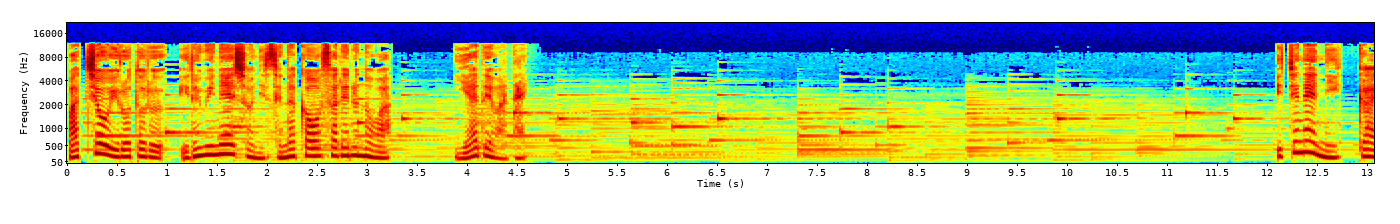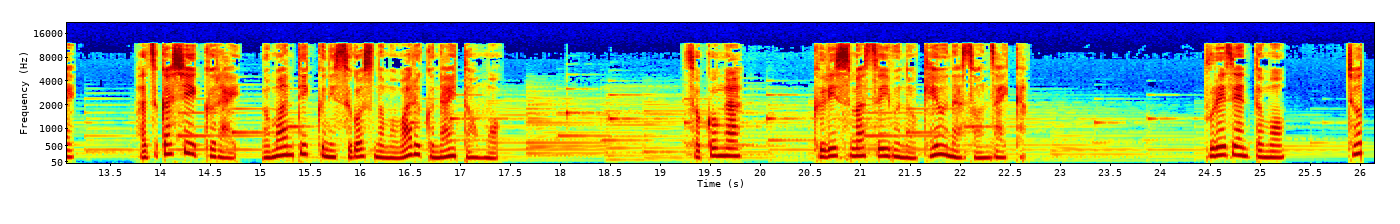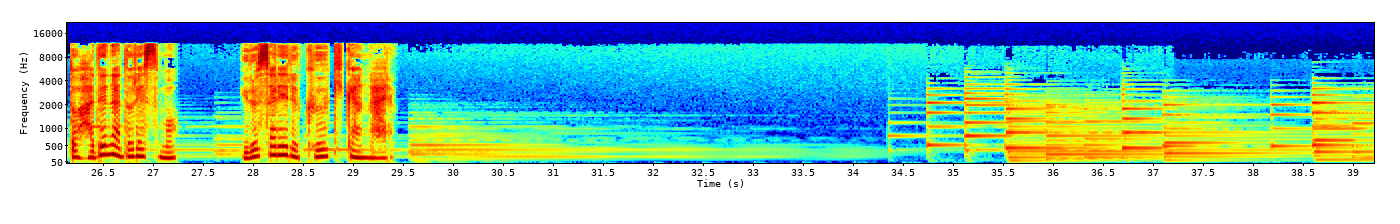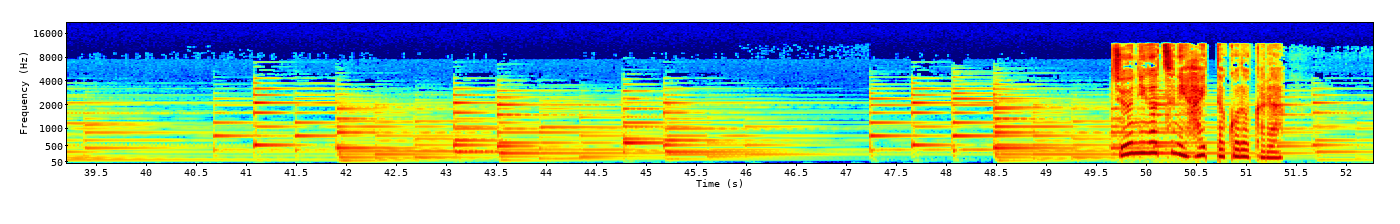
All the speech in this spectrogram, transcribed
街を彩るイルミネーションに背中を押されるのは嫌ではない。一年に一回恥ずかしいくらいロマンティックに過ごすのも悪くないと思う。そこがクリスマスイブの稀有な存在感。プレゼントもちょっと派手なドレスも許される空気感がある。12月に入った頃から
